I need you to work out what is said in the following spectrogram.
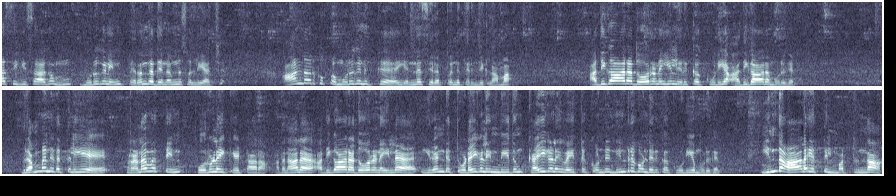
வைகாசி விசாகம் முருகனின் பிறந்த தினம்னு சொல்லியாச்சு. ஆண்டார்குப்ப முருகனுக்கு என்ன சிறப்புன்னு தெரிஞ்சுக்கலாமா? அதிகார தோரணையில் இருக்கக்கூடிய அதிகார முருகன். பிரம்மனிடத்திலேயே பிரணவத்தின் பொருளை கேட்டாராம். அதனால அதிகார தோரணையில் இரண்டு துடைகளின் மீதும் கைகளை வைத்துக்கொண்டு நின்று கொண்டிருக்கக்கூடிய முருகன். இந்த ஆலயத்தில் மட்டும்தான்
